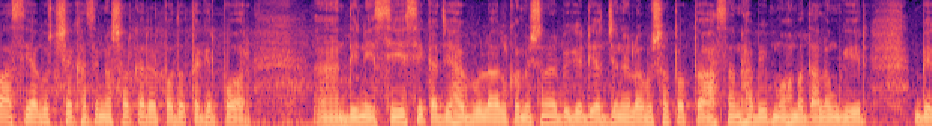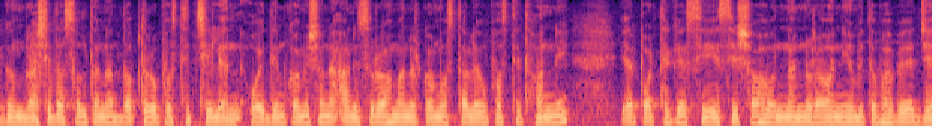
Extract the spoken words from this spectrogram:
পাঁচই আগস্ট শেখ হাসিনা সরকারের পদত্যাগের পর দিনে CEC Kazi Habibul Al commissioner brigadier general অবসরপ্রাপ্ত আহসান হাবিব, মোহাম্মদ আলমগীর বেগম রাশিদা সুলতানার দপ্তর উপস্থিত ছিলেন। ওই দিন কমিশনে আনিসুর রহমানের কর্মস্থলে উপস্থিত হননি। এরপর থেকে সিএসি সহ অন্যান্যরা অনিয়মিতভাবে যে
